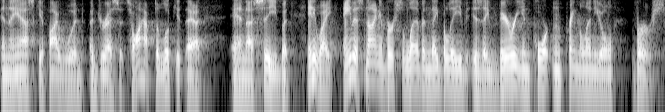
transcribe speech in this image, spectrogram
And they ask if I would address it. So I have to look at that and uh, see. But anyway, Amos 9 and verse 11, they believe is a very important premillennial verse.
